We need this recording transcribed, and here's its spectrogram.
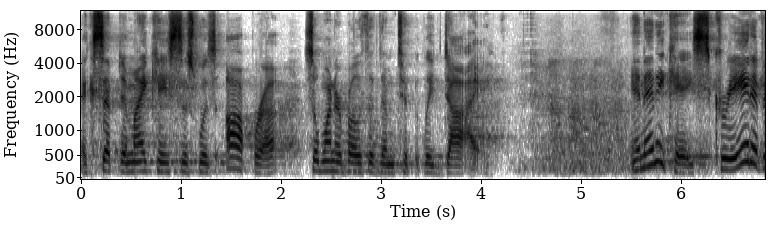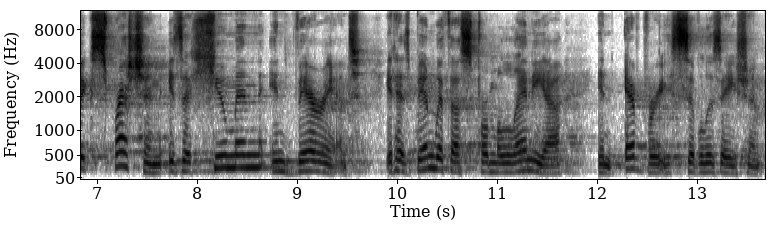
except in my case this was opera, so one or both of them typically die. In any case, creative expression is a human invariant. It has been with us for millennia in every civilization.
